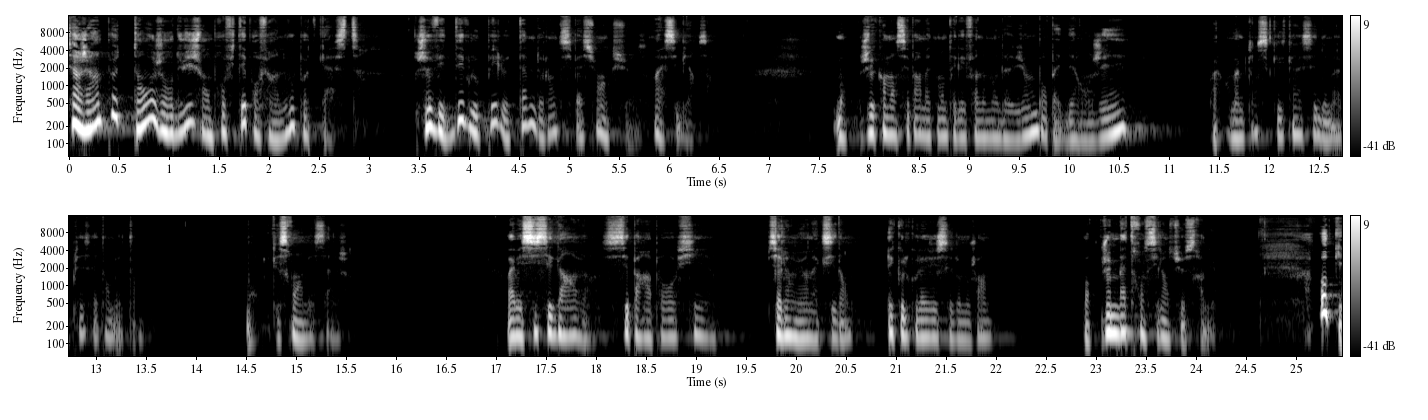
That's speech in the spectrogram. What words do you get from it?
Tiens, j'ai un peu de temps aujourd'hui, je vais en profiter pour faire un nouveau podcast. Je vais développer le thème de l'anticipation anxieuse. Ouais, c'est bien ça. Bon, je vais commencer par mettre mon téléphone en mode avion pour pas être dérangé. en même temps, si quelqu'un essaie de m'appeler, ça va être embêtant. Bon, ils laisseront un message. Ouais, mais si c'est grave, si c'est par rapport aux filles, si elles ont eu un accident et que le collège essaie de me joindre. Bon, je vais me mettre en silencieux, ce sera mieux. Ok,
